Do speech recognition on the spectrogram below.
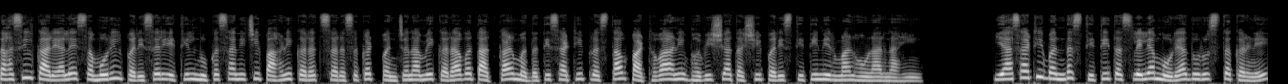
तहसील कार्यालय समोरील परिसर येथील नुकसानीची पाहणी करत सरसकट पंचनामे करा व तात्काळ मदतीसाठी प्रस्ताव पाठवा आणि भविष्यात अशी परिस्थिती निर्माण होणार नाही. यासाठी बंद स्थितीत असलेल्या मोऱ्या दुरुस्त करणे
